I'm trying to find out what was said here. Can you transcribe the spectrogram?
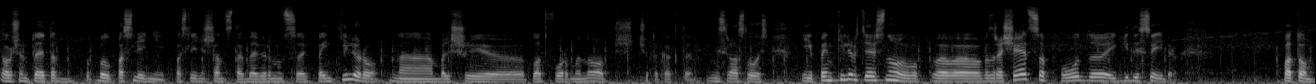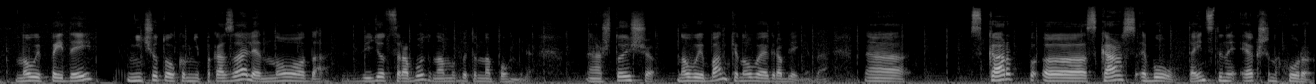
В общем-то, это был последний, последний шанс тогда вернуться к Painkiller на большие э, платформы, но что-то как-то не срослось. И Painkiller теперь снова э, возвращается под эгидой Сейбер. Потом, новый Payday, ничего толком не показали, но да, ведется работа, нам об этом напомнили. А, что еще? Новые банки, новые ограбления, да. А, Scarp, uh, Scars Above, таинственный экшен хоррор.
